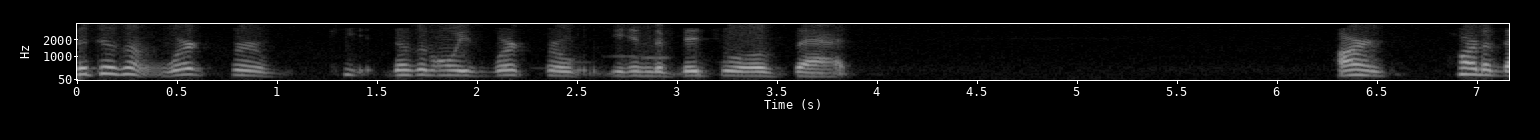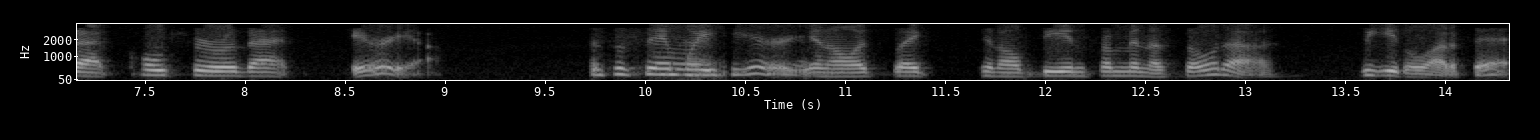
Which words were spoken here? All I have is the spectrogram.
that doesn't work for doesn't always work for the individuals that aren't part of that culture or that area. It's the same way here. You know, it's like, you know, being from Minnesota, we eat a lot of fish.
